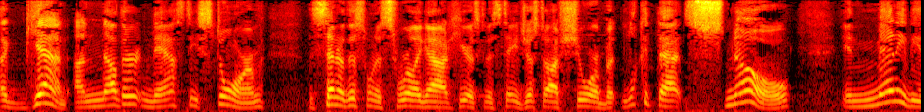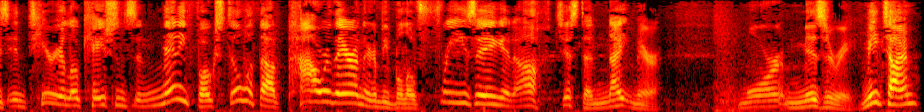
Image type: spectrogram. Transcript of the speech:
again another nasty storm. The center of this one is swirling out here. It's going to stay just offshore, but look at that snow in many of these interior locations, and many folks still without power there, and they're going to be below freezing, and oh, just a nightmare. More misery. Meantime,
